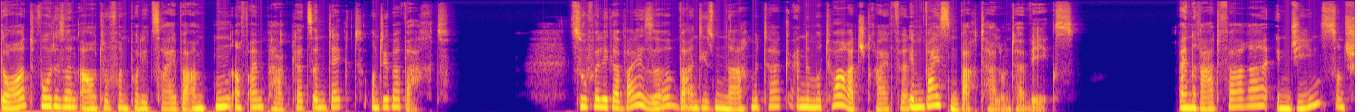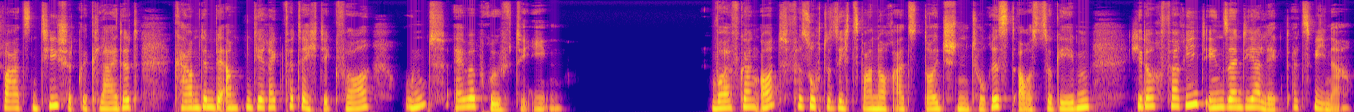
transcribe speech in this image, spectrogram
Dort wurde sein Auto von Polizeibeamten auf einem Parkplatz entdeckt und überwacht. Zufälligerweise war an diesem Nachmittag eine Motorradstreife im Weißenbachtal unterwegs. Ein Radfahrer in Jeans und schwarzen T-Shirt gekleidet kam dem Beamten direkt verdächtig vor und er überprüfte ihn. Wolfgang Ott versuchte sich zwar noch als deutschen Tourist auszugeben, jedoch verriet ihn sein Dialekt als Wiener.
